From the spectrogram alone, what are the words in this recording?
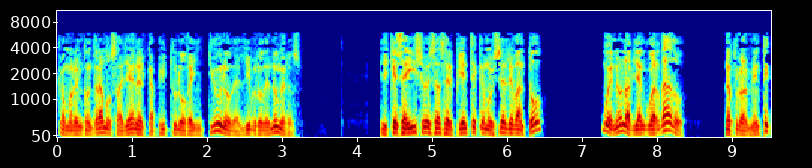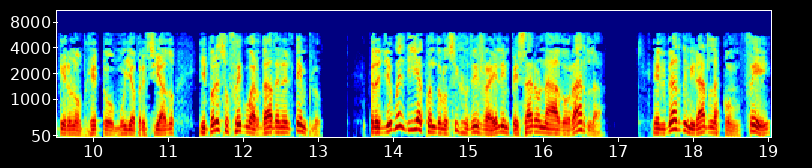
como lo encontramos allá en el capítulo 21 del libro de Números. ¿Y qué se hizo esa serpiente que Moisés levantó? Bueno, la habían guardado. Naturalmente que era un objeto muy apreciado y por eso fue guardada en el templo. Pero llegó el día cuando los hijos de Israel empezaron a adorarla. En lugar de mirarla con fe,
